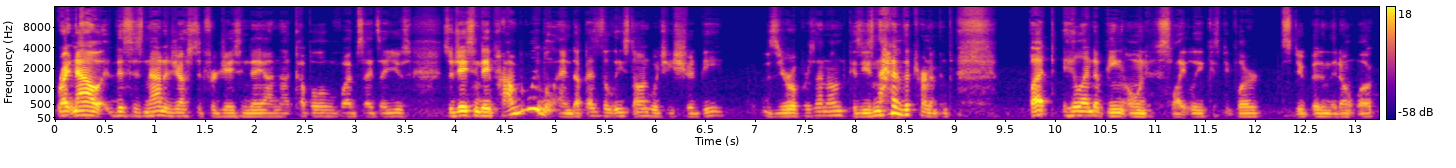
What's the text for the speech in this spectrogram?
right now this is not adjusted for jason day on a couple of websites i use so jason day probably will end up as the least owned which he should be 0% owned because he's not in the tournament but he'll end up being owned slightly because people are stupid and they don't look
